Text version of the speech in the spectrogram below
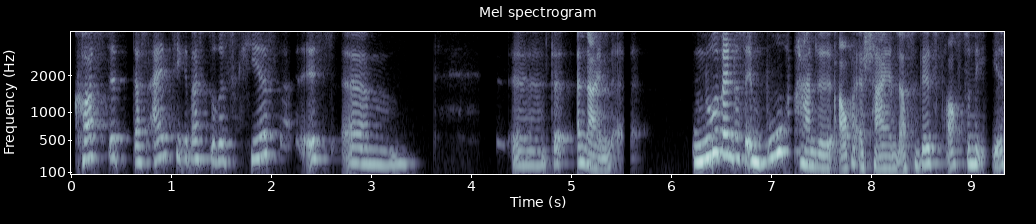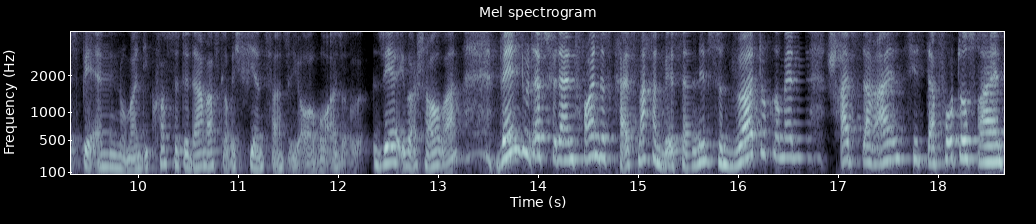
Kostet, das Einzige, was du riskierst, ist, ähm, äh, da, nein, nur wenn du es im Buchhandel auch erscheinen lassen willst, brauchst du eine ISBN-Nummer. Die kostete damals, glaube ich, 24 Euro, also sehr überschaubar. Wenn du das für deinen Freundeskreis machen willst, dann nimmst du ein Word-Dokument, schreibst da rein, ziehst da Fotos rein,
